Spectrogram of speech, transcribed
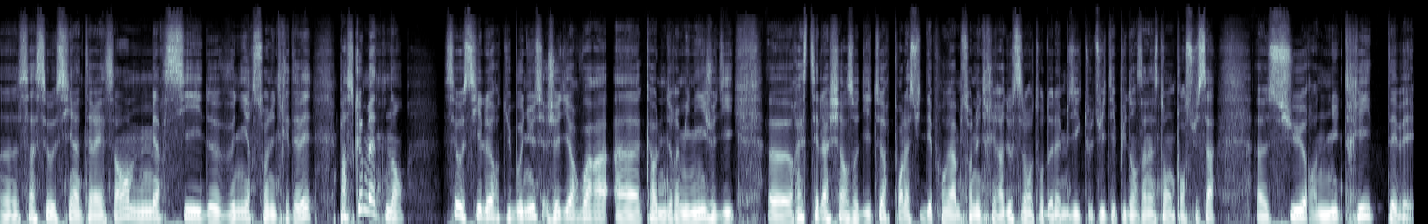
Euh, ça, c'est aussi intéressant. Merci de venir sur Nutri TV parce que maintenant. C'est aussi l'heure du bonus. Je dis au revoir à, Caroline de Rumini. Je dis euh, restez là, chers auditeurs, pour la suite des programmes sur Nutri Radio. C'est le retour de la musique tout de suite. Et puis dans un instant, on poursuit ça euh, sur Nutri TV.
